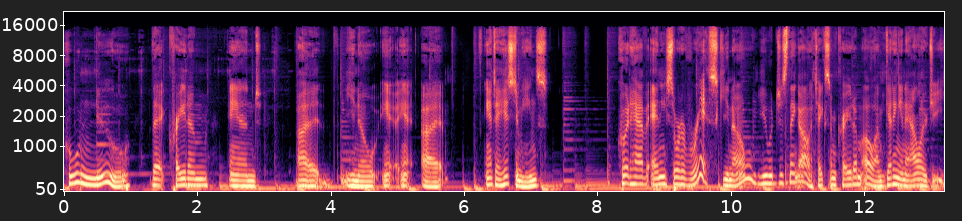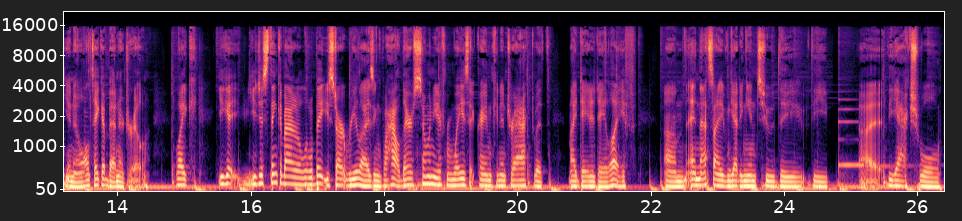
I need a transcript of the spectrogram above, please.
who knew that kratom and uh, you know uh, antihistamines could have any sort of risk, you know? You would just think, oh, take some kratom. Oh, I'm getting an allergy, you know, I'll take a Benadryl. Like you get you just think about it a little bit, you start realizing, wow, there are so many different ways that kratom can interact with my day-to-day life. Um, and that's not even getting into the the uh, the actual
